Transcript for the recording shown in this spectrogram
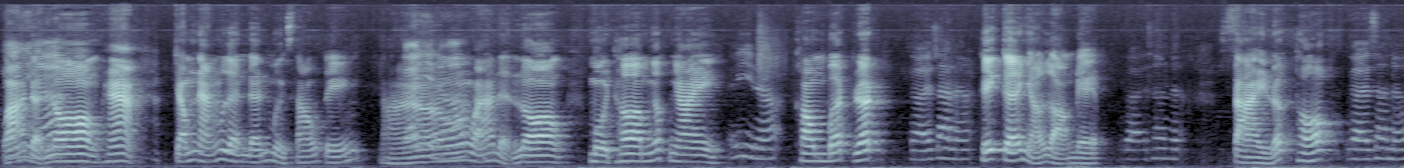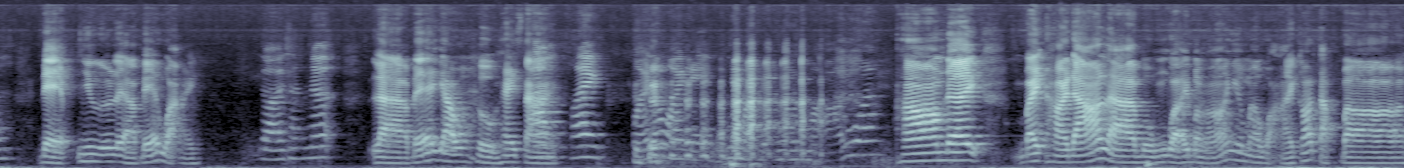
quá đỉnh luôn ha. Chống nắng lên đến 16 tiếng. Đó quá đỉnh luôn. Mùi thơm ngất nữa? Không bết rít rồi sao nữa? Thiết kế nhỏ gọn đẹp. Rồi sao nữa? Xài rất tốt rồi sao nữa? Đẹp như là bé ngoại rồi sao nữa? Là bé dâu thường hay xài không khoan. Ngoại nó ngoại đẹp nhưng mà bụng mở quá. Không đi. Bây hồi đó là bụng quậy bở nhưng mà ngoại có tập ờ,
